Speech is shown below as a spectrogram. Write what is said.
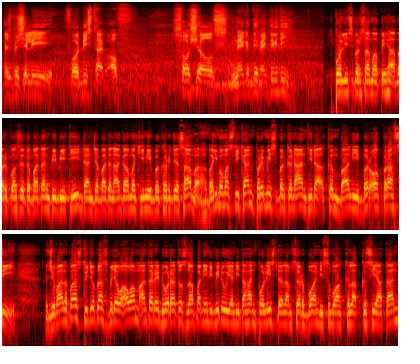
Especially for this type of social negative activity. Polis bersama pihak berkuasa tempatan PBT dan Jabatan Agama kini bekerjasama bagi memastikan premis berkenaan tidak kembali beroperasi. Jumaat lepas, 17 pejabat awam antara 208 individu yang ditahan polis dalam serbuan di sebuah kelab kesihatan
